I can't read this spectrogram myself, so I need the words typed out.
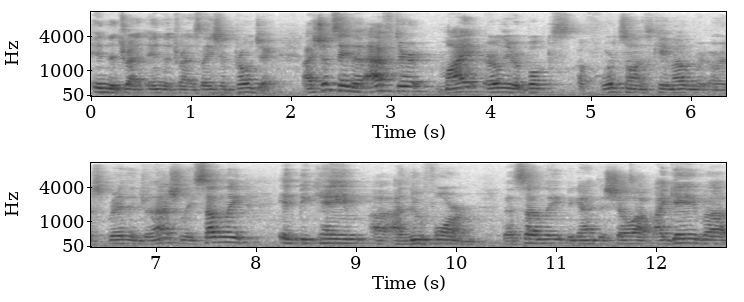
in the in the translation project. I should say that after my earlier books of word songs came out or were spread internationally, suddenly it became a, a new form that suddenly began to show up. I gave uh,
